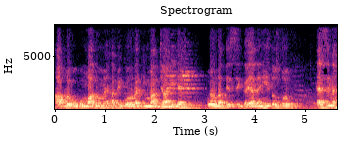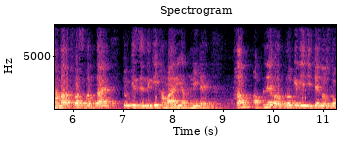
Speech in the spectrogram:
आप लोगों को मालूम है, अभी कोरोना की मार जारी है। कोरोना देश से गया नहीं है दोस्तों। ऐसे में हमारा फ़र्ज़ बनता है, क्योंकि ज़िंदगी हमारी अपनी है। हम अपने और अपनों के लिए जीते दोस्तों।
